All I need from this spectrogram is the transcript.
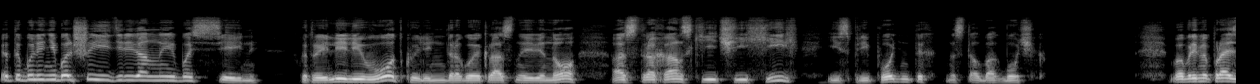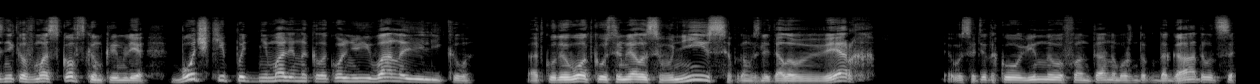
Это были небольшие деревянные бассейны, в которые лили водку или недорогое красное вино, астраханский чехирь из приподнятых на столбах бочек. Во время праздников в Московском Кремле бочки поднимали на колокольню Ивана Великого, откуда водка устремлялась вниз, а потом взлетала вверх. О высоте такого винного фонтана можно только догадываться,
